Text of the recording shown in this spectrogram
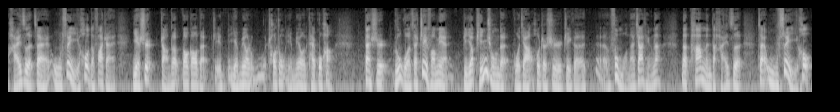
孩子在五岁以后的发展也是长得高高的，这也没有超重，也没有太过胖。但是如果在这方面比较贫穷的国家或者是这个呃父母呢，家庭呢，那他们的孩子在五岁以后。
